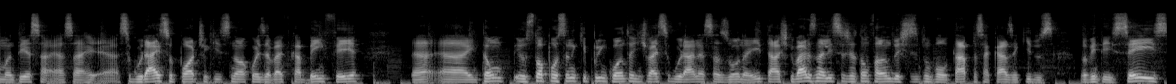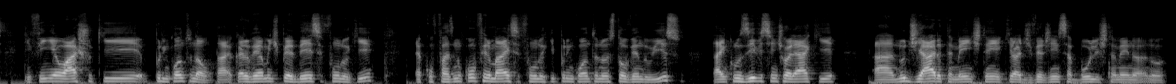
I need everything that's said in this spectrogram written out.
manter essa, essa, eh, segurar esse suporte aqui, senão a coisa vai ficar bem feia. Né? Uh, então, eu estou apostando que por enquanto a gente vai segurar nessa zona aí, tá? Acho que vários analistas já estão falando do DXY voltar para essa casa aqui dos 96. Enfim, eu acho que por enquanto não, tá? Eu quero realmente perder esse fundo aqui, né? fazendo confirmar esse fundo aqui, por enquanto eu não estou vendo isso, tá? Inclusive, se a gente olhar aqui uh, no diário também, a gente tem aqui ó, a divergência bullish também no, no,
